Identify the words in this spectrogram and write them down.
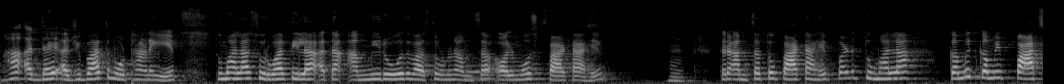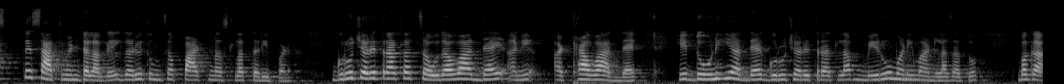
हा अध्याय अजिबात मोठा नाही आहे तुम्हाला सुरुवातीला आता आम्ही रोज वाचतो म्हणून आमचा ऑलमोस्ट पाठ आहे. तर आमचा तो पाठ आहे पण तुम्हाला कमीत कमी पाच ते सात मिनटं लागेल जरी तुमचा पाठ नसला तरी पण. गुरुचरित्राचा चौदावा अध्याय आणि अठरावा अध्याय हे दोन्ही अध्याय गुरुचरित्रातला मेरुमणी मानला जातो. बघा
